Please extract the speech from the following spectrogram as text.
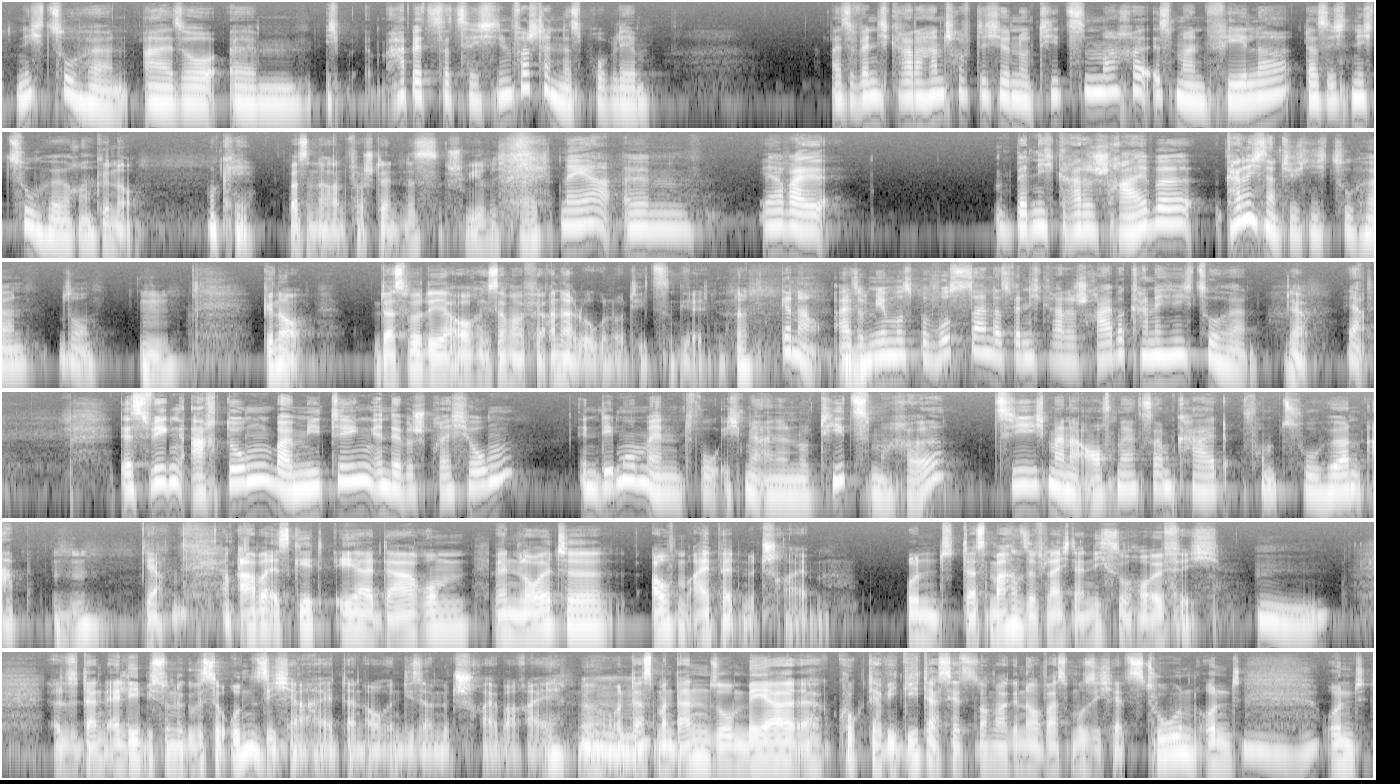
Nicht zuhören. Also ähm, ich habe jetzt tatsächlich ein Verständnisproblem. Also wenn ich gerade handschriftliche Notizen mache, ist mein Fehler, dass ich nicht zuhöre. Genau. Okay. Was ist daran Verständnisschwierigkeit? Naja, ähm, ja, weil wenn ich gerade schreibe, kann ich natürlich nicht zuhören. So. Mhm. Genau. Das würde ja auch, ich sag mal, für analoge Notizen gelten. Ne? Genau. Also mhm. mir muss bewusst sein, dass wenn ich gerade schreibe, kann ich nicht zuhören. Ja. Ja. Deswegen Achtung beim Meeting, in der Besprechung. In dem Moment, wo ich mir eine Notiz mache, ziehe ich meine Aufmerksamkeit vom Zuhören ab. Mhm. Ja, okay. aber es geht eher darum, wenn Leute auf dem iPad mitschreiben und das machen sie vielleicht dann nicht so häufig. Mhm also dann erlebe ich so eine gewisse Unsicherheit dann auch in dieser Mitschreiberei. Ne? Mhm. Und dass man dann so mehr äh, guckt, ja, wie geht das jetzt nochmal genau, was muss ich jetzt tun? Und, mhm. und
